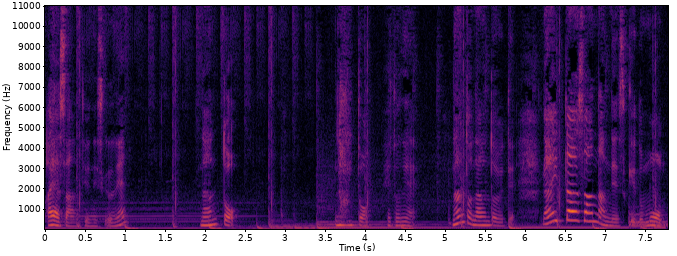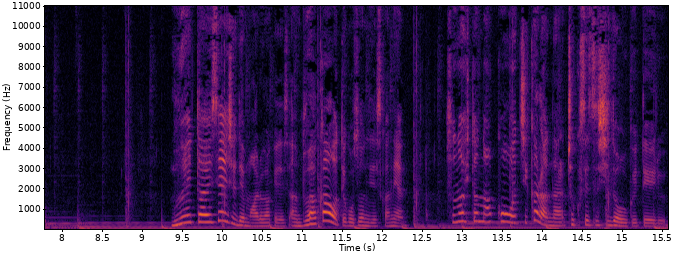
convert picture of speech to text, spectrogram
あやさんって言うんですけどね。なんと。なんと。えっとね。なんとなんと言って。ライターさんなんですけどもムエタイ選手でもあるわけです。あのブアカオってご存知ですかね。その人のコーチからな直接指導を受けている。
